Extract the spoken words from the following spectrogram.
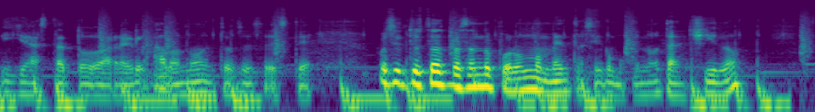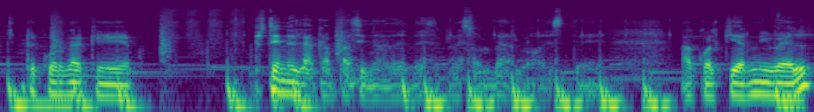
y ya está todo arreglado, ¿no? Entonces, este, pues si tú estás pasando por un momento así como que no tan chido, recuerda que pues tienes la capacidad de, resolverlo este, a cualquier nivel.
